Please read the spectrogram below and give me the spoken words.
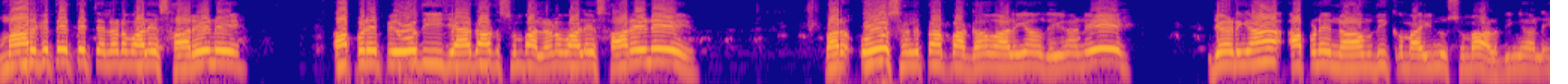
ਮਾਰਗ ਤੇ ਤੇ ਚੱਲਣ ਵਾਲੇ ਸਾਰੇ ਨੇ, ਆਪਣੇ ਪਿਓ ਦੀ ਜਾਇਦਾਦ ਸੰਭਾਲਣ ਵਾਲੇ ਸਾਰੇ ਨੇ ਪਰ ਉਹ ਸੰਗਤਾਂ ਭਾਗਾਂ ਵਾਲੀਆਂ ਹੁੰਦੀਆਂ ਨੇ, ਜਿਹੜੀਆਂ ਆਪਣੇ ਨਾਮ ਦੀ ਕਮਾਈ ਨੂੰ ਸੰਭਾਲਦੀਆਂ ਨੇ।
